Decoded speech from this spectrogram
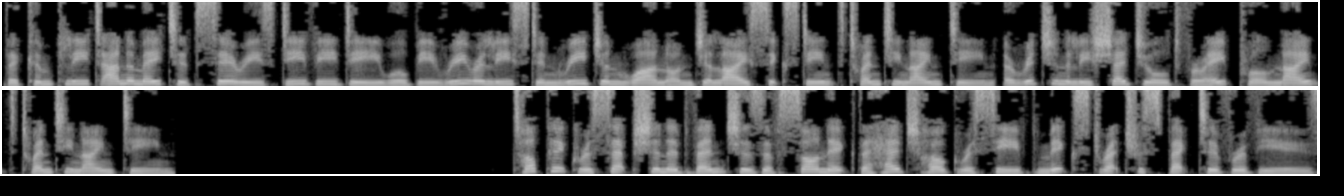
the complete animated series DVD will be re-released in Region 1 on July 16, 2019, originally scheduled for April 9, 2019. Topic reception Adventures of Sonic the Hedgehog received mixed retrospective reviews.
